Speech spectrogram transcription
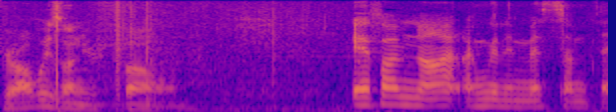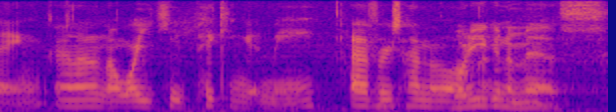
You're always on your phone. If I'm not, I'm going to miss something. And I don't know why you keep picking at me every time I'm on What are you going to miss?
